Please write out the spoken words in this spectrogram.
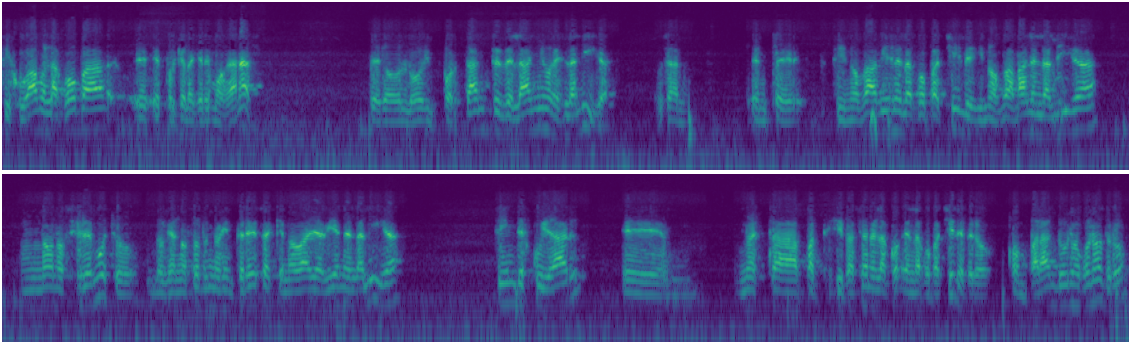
si jugamos la Copa eh, es porque la queremos ganar, pero lo importante del año es la liga. O sea, entre si nos va bien en la Copa Chile y nos va mal en la liga, no nos sirve mucho. Lo que a nosotros nos interesa es que nos vaya bien en la liga, sin descuidar eh, nuestra participación en la, en la Copa Chile, pero comparando uno con otro,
